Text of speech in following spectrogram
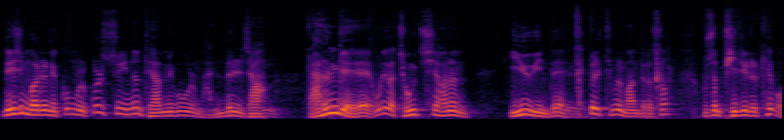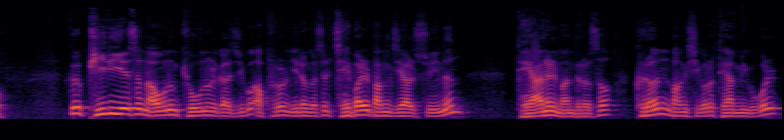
내집 마련의 꿈을 꿀 수 있는 대한민국을 만들자라는 게 우리가 정치하는 이유인데 특별팀을 만들어서 우선 비리를 캐고 그 비리에서 나오는 교훈을 가지고 앞으로는 이런 것을 재발 방지할 수 있는 대안을 만들어서 그런 방식으로 대한민국을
